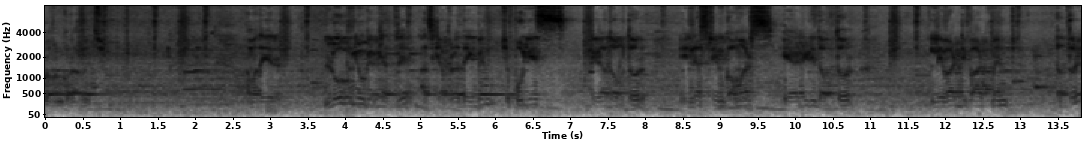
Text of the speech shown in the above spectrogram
গ্রহণ করা হয়েছে। আমাদের লোক নিয়োগের ক্ষেত্রে আজকে আপনারা দেখবেন যে পুলিশ, ক্রীড়া দপ্তর, ইন্ডাস্ট্রি অ্যান্ড কমার্স, এআইডিডি দপ্তর, লেবার ডিপার্টমেন্ট দপ্তরে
